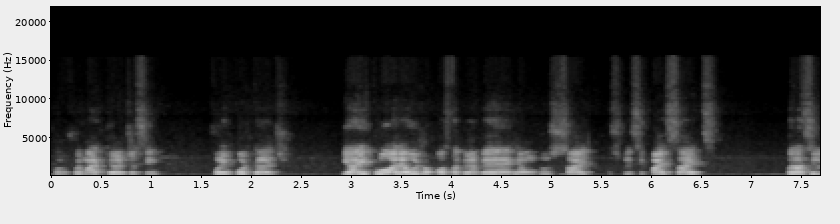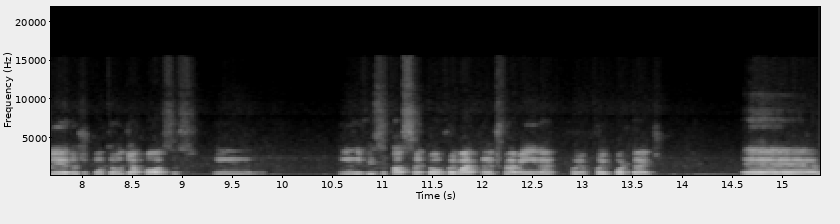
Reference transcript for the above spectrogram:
Foi, foi, marcante, assim. Foi importante. E aí tu olha hoje a Aposta BR, é um dos, sites, dos principais sites brasileiros de conteúdo de apostas em, em visitação. Então foi marcante para mim, né? Foi, foi importante. É,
